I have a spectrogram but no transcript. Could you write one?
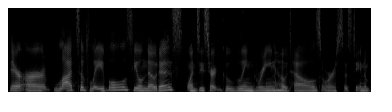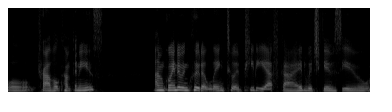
There are lots of labels you'll notice once you start Googling green hotels or sustainable travel companies. I'm going to include a link to a PDF guide, which gives you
